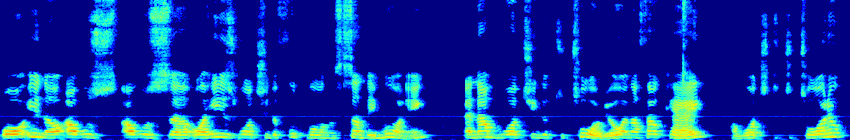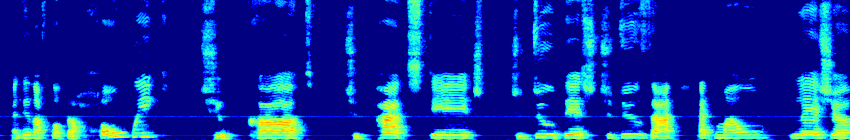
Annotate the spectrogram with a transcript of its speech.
or you know, I was, I was, uh, or he's watching the football on a Sunday morning, and I'm watching the tutorial, and I thought, okay, I watched the tutorial, and then I've got the whole week to cut, to pad stitch, to do this, to do that at my own leisure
